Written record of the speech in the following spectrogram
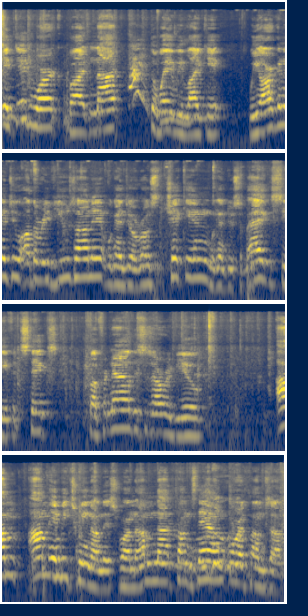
it did work, but not the way we like it. We are going to do other reviews on it. We're going to do a roasted chicken. We're going to do some eggs, see if it sticks. But for now, this is our review. I'm I'm in between on this one. I'm not thumbs down or a thumbs up.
